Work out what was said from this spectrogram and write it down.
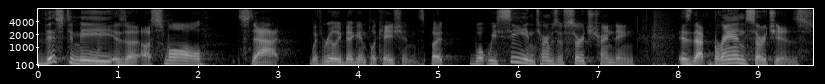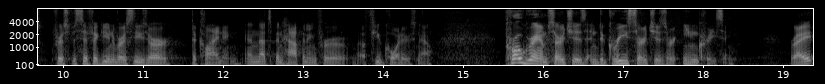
this to me is a, a small stat with really big implications. But what we see in terms of search trending is that brand searches for specific universities are declining, and that's been happening for a few quarters now. Program searches and degree searches are increasing, right?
